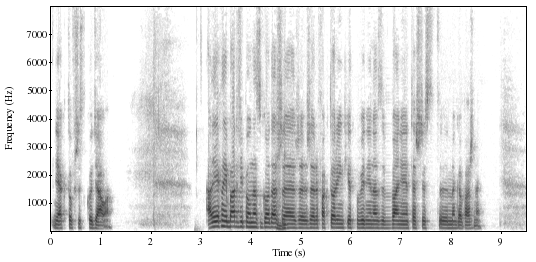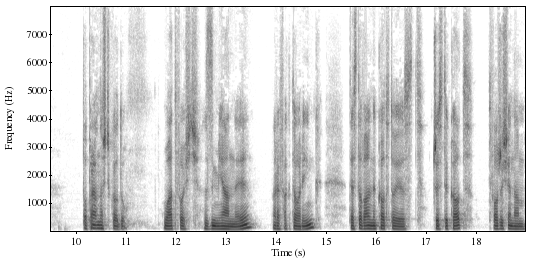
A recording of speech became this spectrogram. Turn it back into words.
jak to wszystko działa. Ale jak najbardziej pełna zgoda, mhm. że, że, że refactoring i odpowiednie nazywanie też jest e, mega ważne. Poprawność kodu, łatwość zmiany, refactoring. Testowalny kod to jest czysty kod. Tworzy się nam,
